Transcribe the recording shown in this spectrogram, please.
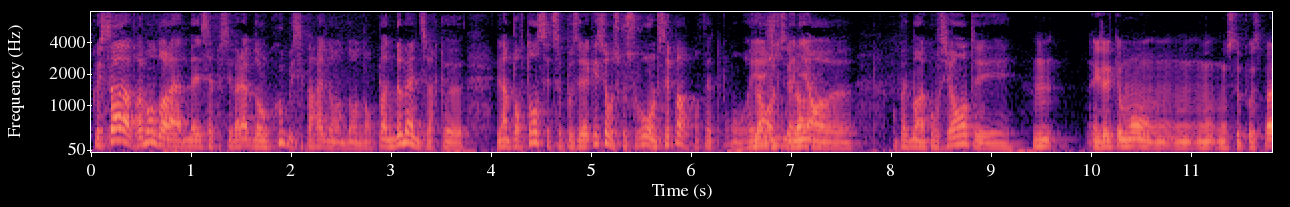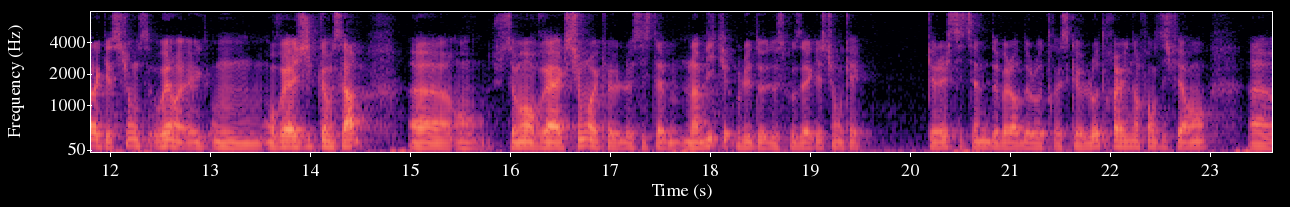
que ça, vraiment, dans la, mais ça- c'est valable dans le couple, mais c'est pareil dans, dans- dans plein de domaines. C'est-à-dire que l'important, c'est de se poser la question, parce que souvent, on ne le sait pas, en fait. On réagit on de manière euh, complètement inconsciente et... Hmm, Exactement, on ne se pose pas la question, ouais, on, on réagit comme ça, euh, en, justement en réaction avec le, le système limbique, au lieu de, de se poser la question, ok, quel est le système de valeur de l'autre? Est-ce que l'autre a une enfance différente? Euh,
